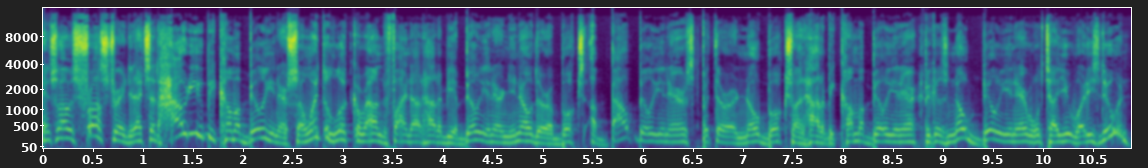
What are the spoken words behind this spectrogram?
And so I was frustrated. I said, How do you become a billionaire? So I went to look around to find out how to be a billionaire. And you know, there are books about billionaires, but there are no books on how to become a billionaire because no billionaire will tell you what he's doing.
